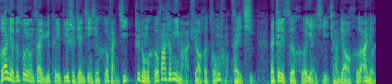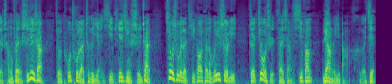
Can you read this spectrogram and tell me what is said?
核按钮的作用在于可以第一时间进行核反击，这种核发射密码需要和总统在一起。那这次核演习强调核按钮的成分，实际上就突出了这个演习贴近实战，就是为了提高它的威慑力，这就是在向西方亮了一把核剑。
